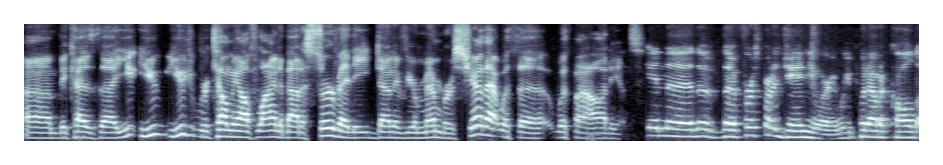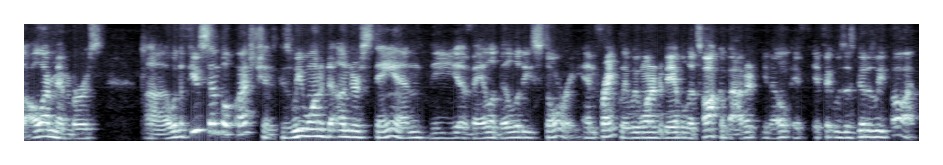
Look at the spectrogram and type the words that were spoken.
um, because uh, you you you were telling me offline about a survey that you've done of your members. Share that with the with my audience. In the the, the first part of January, we put out a call to all our members uh, with a few simple questions because we wanted to understand the availability story, and frankly, we wanted to be able to talk about it. You know, if if it was as good as we thought.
